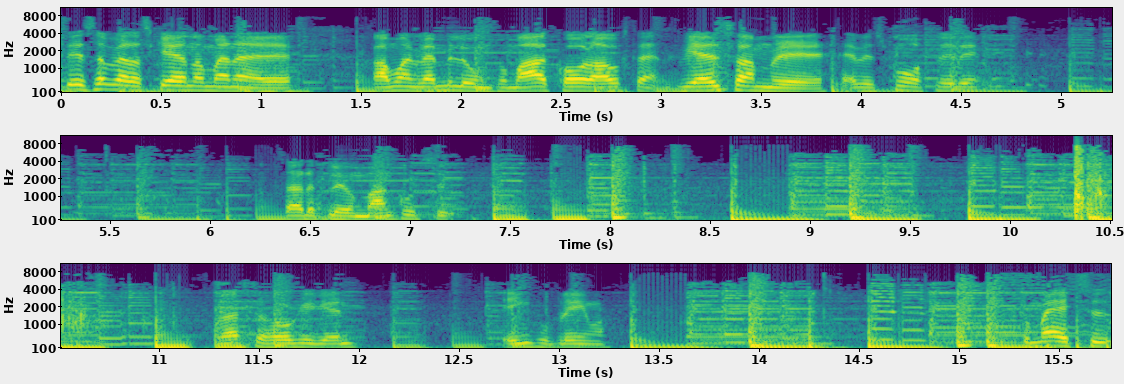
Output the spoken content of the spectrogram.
Det er så, hvad der sker, når man øh, rammer en vandmelon på meget kort afstand. Vi alle sammen øh, er ved smurt lidt ind. Så er det blevet mango-tid. Første hug igen. Ingen problemer. Tomattid.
